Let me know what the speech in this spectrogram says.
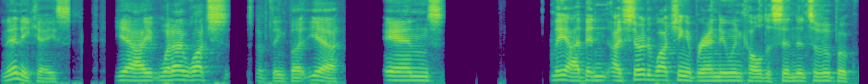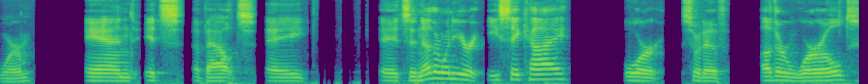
in any case yeah I when I watch something but yeah and yeah I've been I've started watching a brand new one called Ascendance of a Bookworm and it's about a it's another one of your isekai or sort of other world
